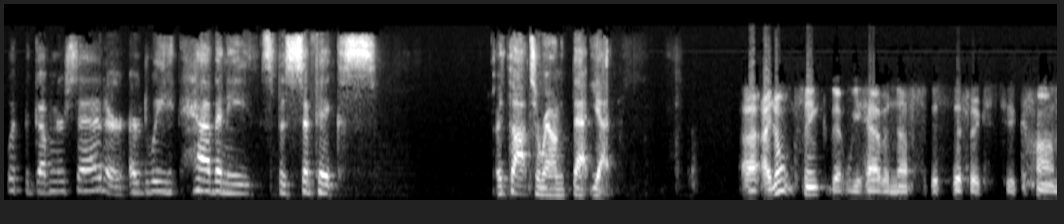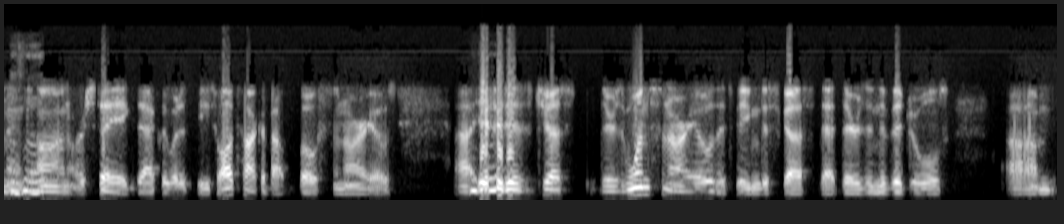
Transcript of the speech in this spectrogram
what the governor said, or, or do we have any specifics or thoughts around that yet? Uh, I don't think that we have enough specifics to comment mm-hmm. on or say exactly what it be. So I'll talk about both scenarios. Uh, mm-hmm. If it is just, there's one scenario that's being discussed that there's individuals um,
